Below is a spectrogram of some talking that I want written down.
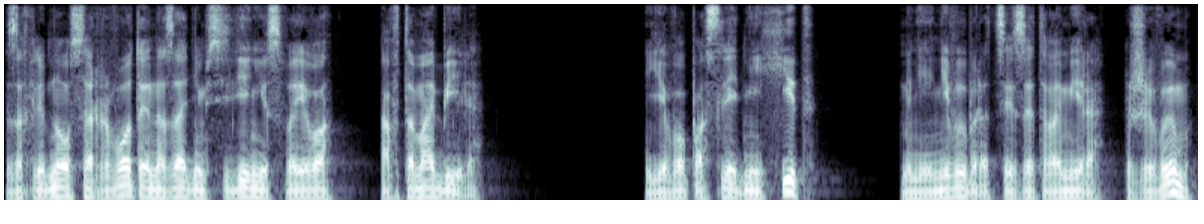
захлебнулся рвотой на заднем сиденье своего автомобиля. Его последний хит «Мне не выбраться из этого мира живым»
